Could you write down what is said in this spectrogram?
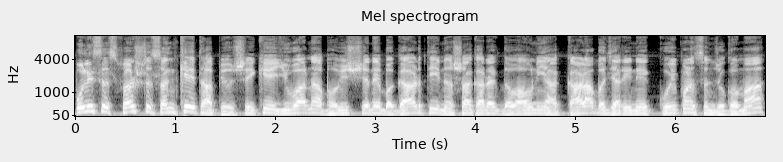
પોલીસે સ્પષ્ટ સંકેત આપ્યો છે કે યુવાના ભવિષ્યને બગાડતી નશાકારક દવાઓની આ કાળાબજારીને બજારીને કોઈપણ સંજોગોમાં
